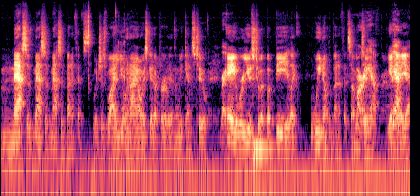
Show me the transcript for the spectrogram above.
massive, massive, massive benefits. Which is why you and I always get up early on the weekends too. right A, we're used to it, but B, like we know the benefits of I'm it too. Yeah, Yeah. yeah, yeah,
